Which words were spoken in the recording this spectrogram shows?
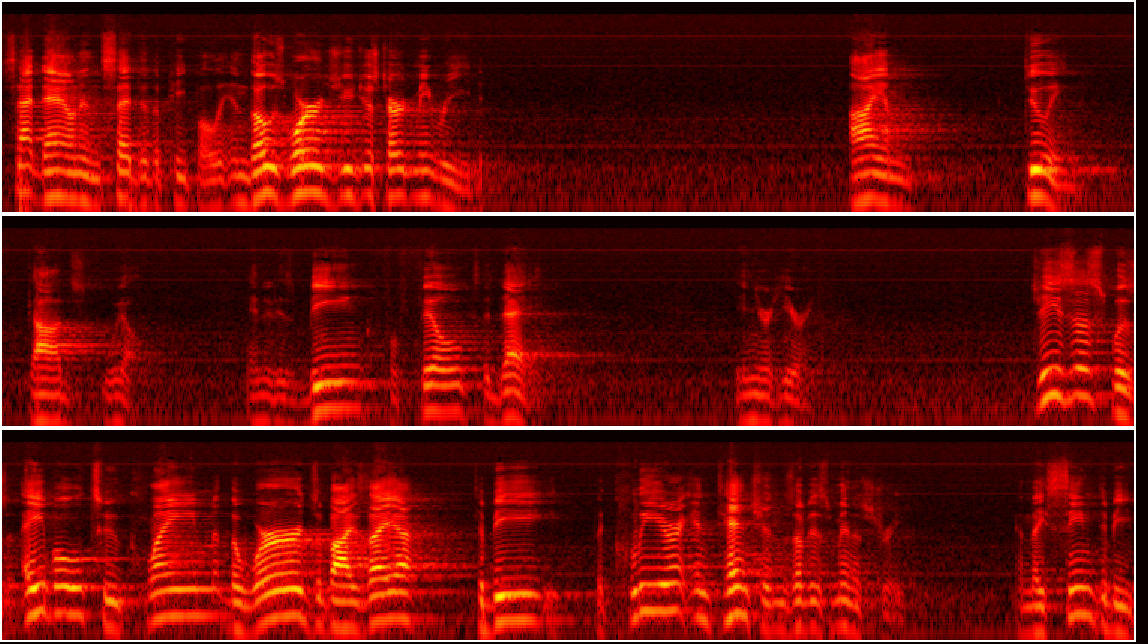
sat down and said to the people, In those words you just heard me read, I am doing God's will. And it is being fulfilled today in your hearing. Jesus was able to claim the words of Isaiah to be the clear intentions of his ministry. And they seem to be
